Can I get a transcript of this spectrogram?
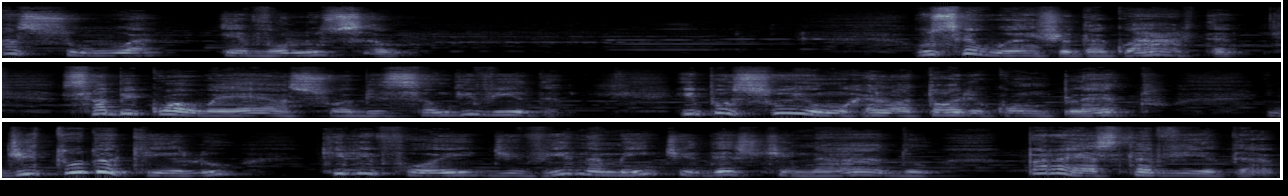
à sua evolução. O seu anjo da guarda sabe qual é a sua missão de vida e possui um relatório completo de tudo aquilo que lhe foi divinamente destinado para esta vida.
